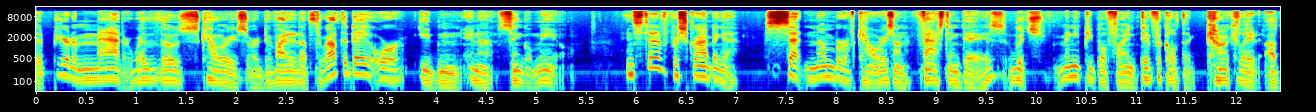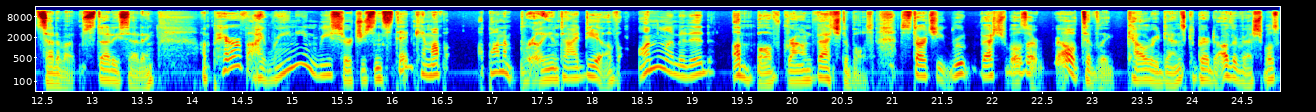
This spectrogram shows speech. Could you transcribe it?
appear to matter whether those calories are divided up throughout the day or eaten in a single meal. Instead of prescribing a set number of calories on fasting days, which many people find difficult to calculate outside of a study setting, a pair of Iranian researchers instead came up upon a brilliant idea of unlimited above-ground vegetables. Starchy root vegetables are relatively calorie-dense compared to other vegetables,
